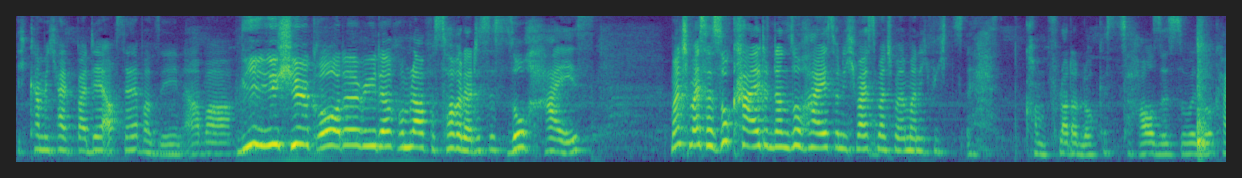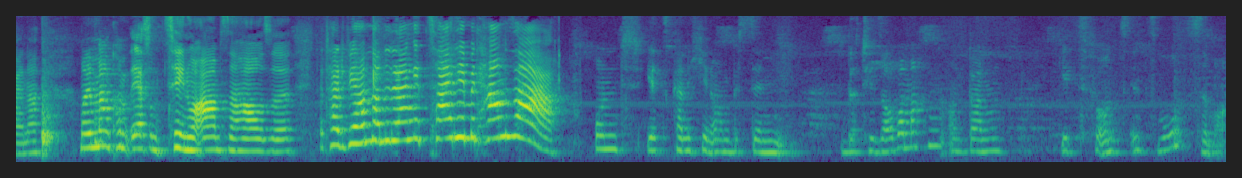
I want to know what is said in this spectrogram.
ich kann mich halt bei der auch selber sehen. Aber wie ich hier gerade wieder rumlaufe, sorry Leute, es ist so heiß. Manchmal ist das so kalt und dann so heiß und ich weiß manchmal immer nicht, wie ich... Komm, Flotterlook ist zu Hause, ist sowieso keiner. Mein Mann kommt erst um 10 Uhr abends nach Hause. Das halt, wir haben noch eine lange Zeit hier mit Hamza. Und jetzt kann ich hier noch ein bisschen das hier sauber machen und dann geht's für uns ins Wohnzimmer.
